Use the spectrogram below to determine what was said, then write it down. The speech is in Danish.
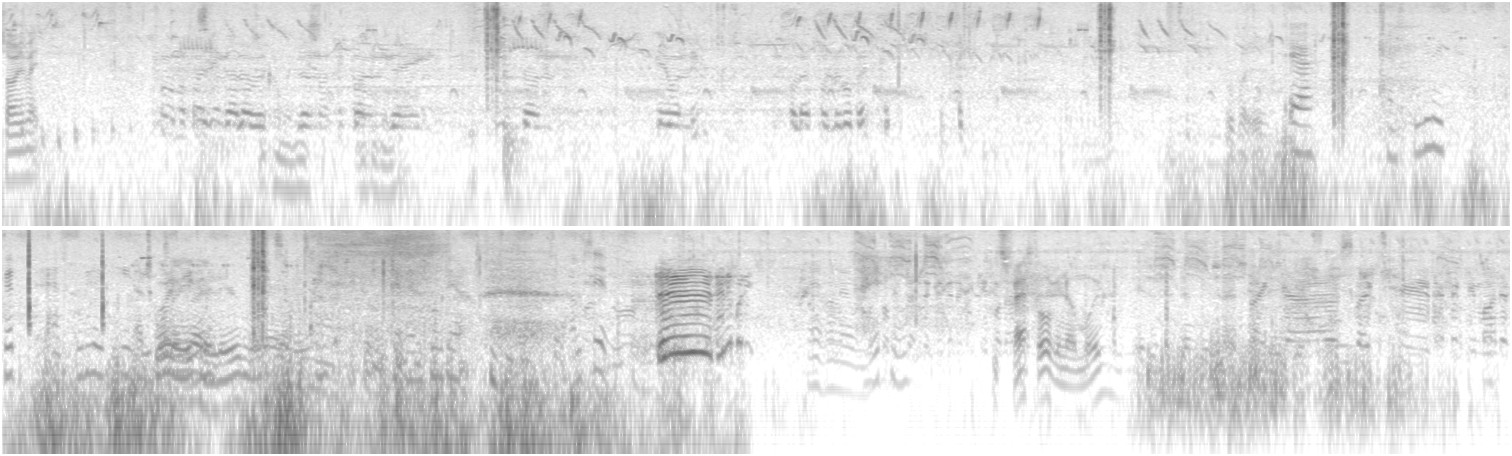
Sorry, mate. Så kommer de op igen. Hvorfor det? Ja. Han skulle ikke. Fedt. Han skulle ikke helt. Han skulle ikke have levet med. Den er god der. Så ham ser vi. Ja, hun er jo midt nu. Det er svært. Får vi noget mål? Jeg synes, den er svært.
